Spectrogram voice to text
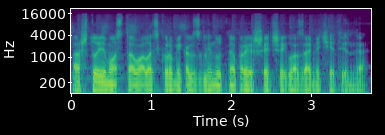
А что ему оставалось, кроме как взглянуть на происшедшие глазами Четвинда?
